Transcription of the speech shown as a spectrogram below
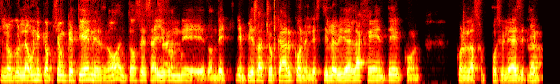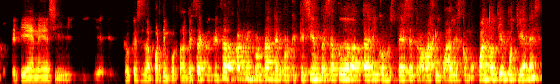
lo, la única opción que tienes, ¿no? Entonces ahí es donde, donde empieza a chocar con el estilo de vida de la gente, con, con las posibilidades de tiempo que tienes y, Creo que esa es la parte importante. Exacto, esa es la parte importante porque que siempre se puede adaptar y con ustedes se trabaja igual. Es como cuánto tiempo tienes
